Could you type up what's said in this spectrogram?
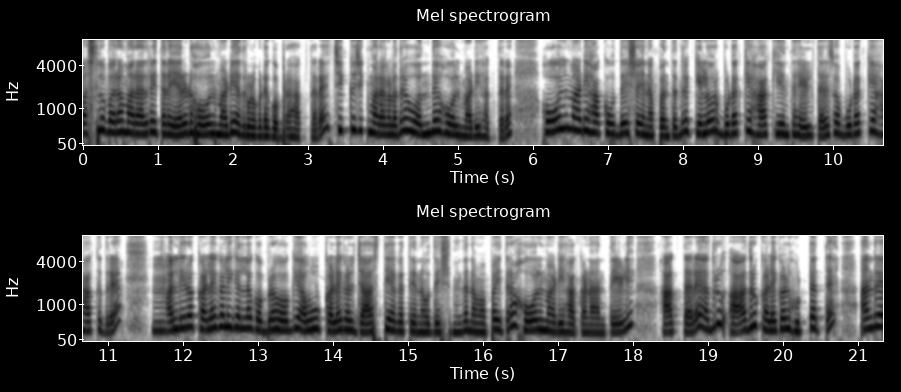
ಫಸ್ಲು ಬರೋ ಮರ ಆದರೆ ಈ ಥರ ಎರಡು ಹೋಲ್ ಮಾಡಿ ಅದರೊಳಗಡೆ ಗೊಬ್ಬರ ಹಾಕ್ತಾರೆ. ಚಿಕ್ಕ ಚಿಕ್ಕ ಮರಗಳಾದರೆ ಒಂದೇ ಹೋಲ್ ಮಾಡಿ ಹಾಕ್ತಾರೆ. ಹೋಲ್ ಮಾಡಿ ಹಾಕೋ ಉದ್ದೇಶ ಏನಪ್ಪ ಅಂತಂದರೆ ಕೆಲವರು ಬುಡಕ್ಕೆ ಹಾಕಿ ಅಂತ ಹೇಳ್ತಾರೆ. ಸೊ ಬುಡಕ್ಕೆ ಹಾಕಿದ್ರೆ ಅಲ್ಲಿರೋ ಕಳೆಗಳಿಗೆಲ್ಲ ಗೊಬ್ಬರ ಹೋಗಿ ಅವು ಕಳೆಗಳು ಜಾಸ್ತಿ ಆಗುತ್ತೆ ಅನ್ನೋ ಉದ್ದೇಶದಿಂದ ನಮ್ಮಪ್ಪ ಈ ಥರ ಹೋಲ್ ಮಾಡಿ ಹಾಕೋಣ ಅಂತೇಳಿ ಹಾಕ್ತಾರೆ. ಆದರೂ ಆದರೂ ಕಳೆಗಳು ಹುಟ್ಟತ್ತೆ. ಅಂದರೆ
